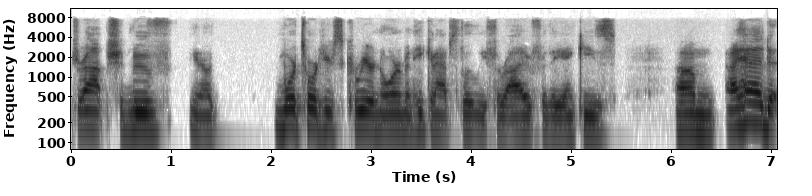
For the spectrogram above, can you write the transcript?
drop should move, you know, more toward his career norm, and he can absolutely thrive for the Yankees. Um, I had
